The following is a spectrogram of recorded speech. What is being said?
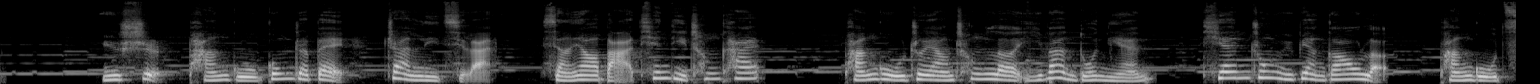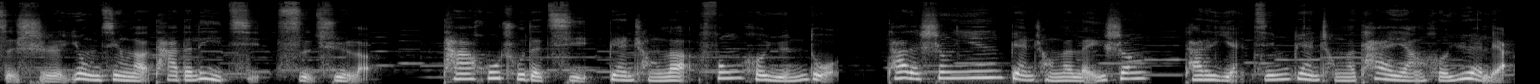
于是盘古弓着背站立起来，想要把天地撑开。盘古这样撑了一万多年，天终于变高了。盘古此时用尽了他的力气，死去了。他呼出的气变成了风和云朵。他的声音变成了雷声，他的眼睛变成了太阳和月亮，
